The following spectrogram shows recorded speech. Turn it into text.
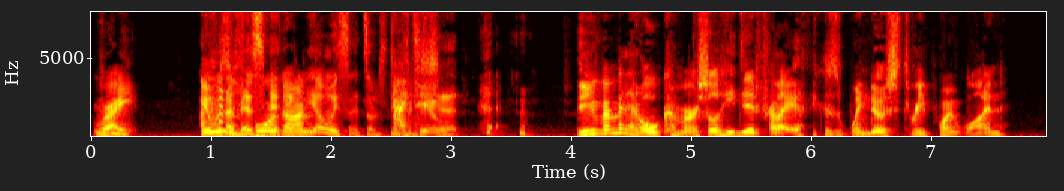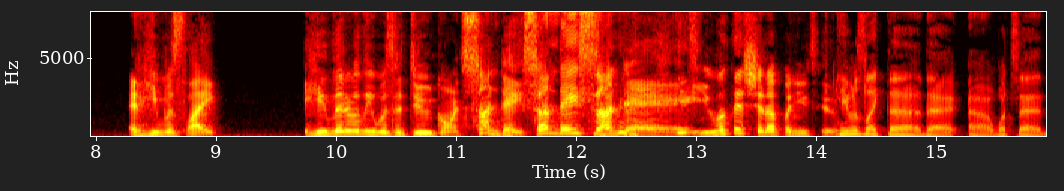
Right. I It was a kinda miss him. foregone. He always said some I stupid do. shit. Do you remember that old commercial he did for like I think it was Windows 3.1? And he was like he literally was a dude going Sunday, Sunday, Sunday. You look that shit up on YouTube. He was like the the uh, what's that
